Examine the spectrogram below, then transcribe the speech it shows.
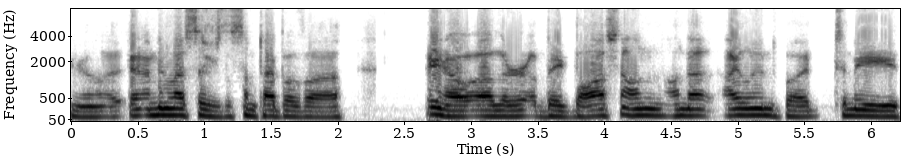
you know. I mean, unless there's some type of uh, you know, other a big boss on on that island. But to me,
